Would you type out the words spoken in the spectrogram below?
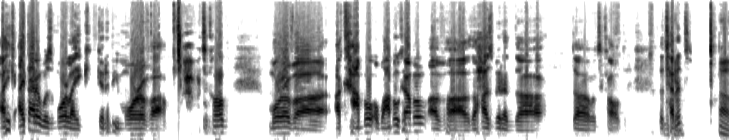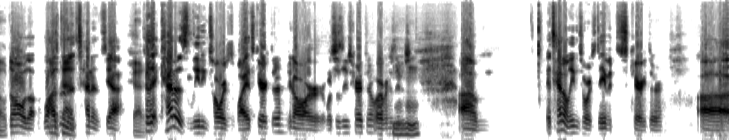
I I thought it was more like going to be more of a what's it called? More of a a combo, a wombo combo of uh, the husband and the the what's it called? The tenant. Oh, No, the well, husband tenant. and the tenants. Yeah, got it. because it kind of is leaning towards Wyatt's character, you know, or what's his name's character, whatever his name is. Um, it's kind of leaning towards David's character. Uh,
